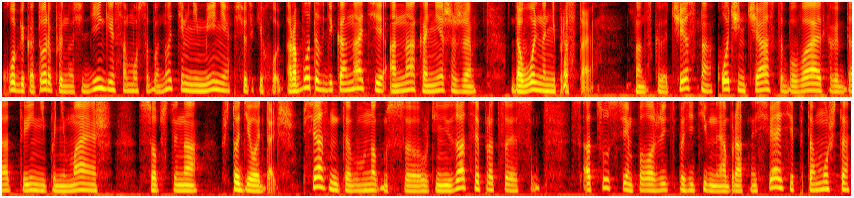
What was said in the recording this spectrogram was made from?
хобби, которое приносит деньги, само собой, но тем не менее все-таки хобби. Работа в деканате, она, конечно же, довольно непростая, надо сказать честно. Очень часто бывает, когда ты не понимаешь, собственно, что делать дальше. Связано это во многом с рутинизацией процесса, с отсутствием положить позитивной обратной связи, потому что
